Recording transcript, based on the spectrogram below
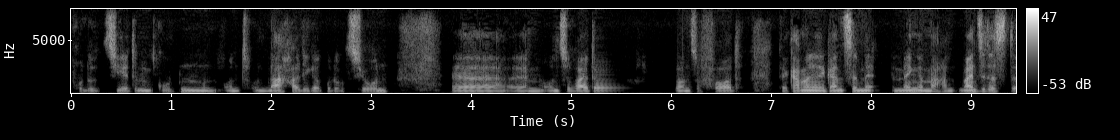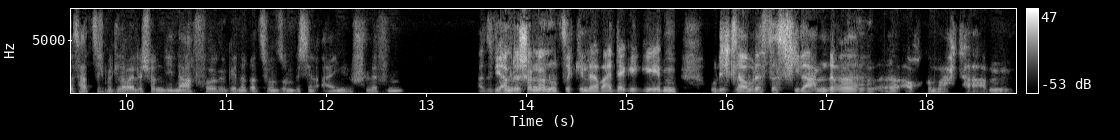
produziertem, guten und, und nachhaltiger Produktion äh, ähm, und so weiter und so fort. Da kann man eine ganze Menge machen. Meinen Sie, das, das hat sich mittlerweile schon die Nachfolgegeneration so ein bisschen eingeschliffen? Also wir haben das schon an unsere Kinder weitergegeben und ich glaube, dass das viele andere äh, auch gemacht haben,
